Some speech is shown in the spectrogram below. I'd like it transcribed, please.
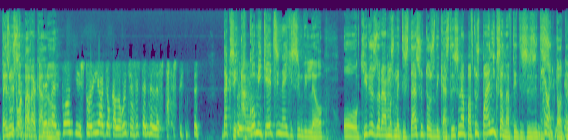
Πες μου σε Λοιπόν, παρακαλώ. καταθέτα, λοιπόν η ιστορία ότι ο Καλογρίτσας έστελνε λεφτά στην... Εντάξει, Ε, ακόμη και έτσι να έχει συμβεί, λέω, ο κύριος Ράμος με τη στάση του ως δικαστής είναι από αυτούς που άνοιξαν αυτή τη συζήτηση Όχι, τότε.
